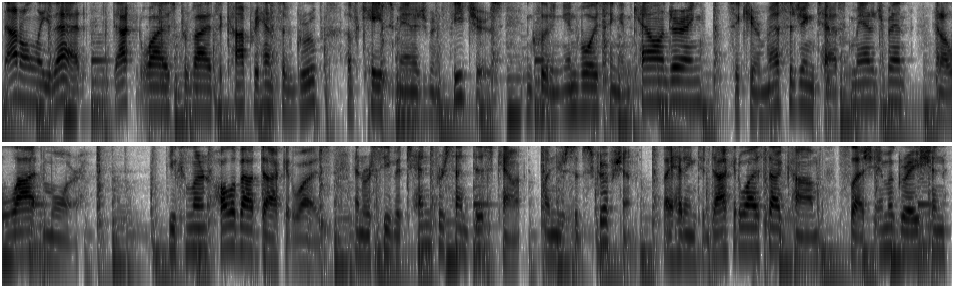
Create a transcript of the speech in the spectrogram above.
Not only that, DocketWise provides a comprehensive group of case management features, including invoicing and calendaring, secure messaging, task management, and a lot more. You can learn all about DocketWise and receive a 10% discount on your subscription by heading to docketwise.com slash immigration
